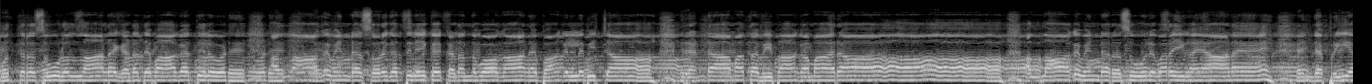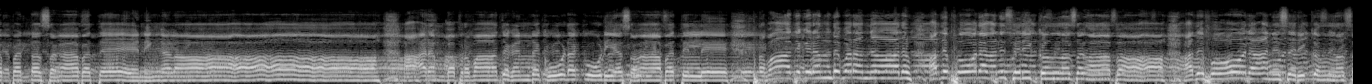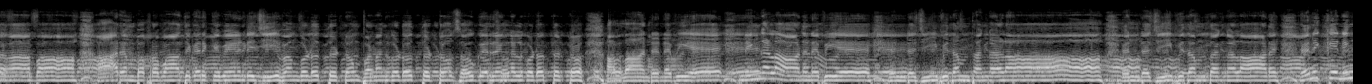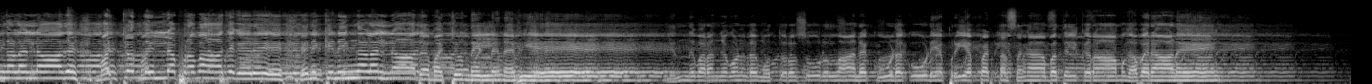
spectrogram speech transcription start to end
മുത്തറസൂളുള്ളാടെ ഇടത് ഭാഗത്തിലൂടെ അള്ളാഹുവിന്റെ സ്വർഗത്തിലേക്ക് കടന്നു പോകാൻ ഭാഗം ലഭിച്ച രണ്ടാമത്തെ വിഭാഗമാരാ. അള്ളാഹുവിന്റെ റസൂൽ പറയുകയാണ് എന്റെ പ്രിയപ്പെട്ട സഹാബത്തെ നിങ്ങളാ. ആരംഭ പ്രവാചകന്റെ കൂടെ കൂടിയ സഹാബത്തില്ലേ പ്രവാചകരെന്ത് പറഞ്ഞാലും അതുപോലെ അനുസരിക്കുന്ന സഹാബ അതുപോലെ അനുസരിക്കുന്ന സഹാബ. ആരംഭ പ്രവാചകർക്ക് വേണ്ടി ജീവൻ കൊടുത്തിട്ടും പണം കൊടുത്തിട്ടും സൗകര്യങ്ങൾ കൊടുത്തിട്ടും അള്ളാന്റെ നബിയെ നിങ്ങളാണ് നബിയെ. എന്റെ ജീവിതം തങ്ങളാ എന്റെ ജീവിതം തങ്ങളാണ്. എനിക്ക് നിങ്ങളല്ലാതെ മറ്റൊന്നില്ല പ്രവാചകരെ. എനിക്ക് നിങ്ങളല്ലാതെ മറ്റൊന്നില്ല നബിയേ. എന്ന് പറഞ്ഞുകൊണ്ട് മുത്തുറസൂറുള്ളാന്റെ കൂടെ കൂടിയ പ്രിയപ്പെട്ട സഹാബത്തിൽ കിറാം അവരാണ്.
